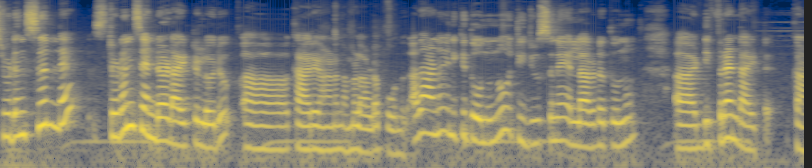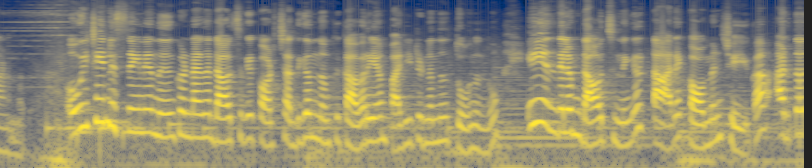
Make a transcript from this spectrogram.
സ്റ്റുഡൻസിന്റെ സ്റ്റുഡന്റ് സെന്റേർഡ് ആയിട്ടുള്ളൊരു കാര്യമാണ് നമ്മൾ അവിടെ പോകുന്നത്. അതാണ് എനിക്ക് തോന്നുന്നു ടിജൂസിനെ എല്ലാവരുടെ അടുത്തൊന്നും ഡിഫറെന്റ് ആയിട്ട് കാണുന്നത്. ഒ ടി ലിസ്ണിങ്ങിനെ നിങ്ങൾക്ക് ഉണ്ടായിരുന്ന ഡൗട്ട്സ് ഒക്കെ കുറച്ചധികം നമുക്ക് കവർ ചെയ്യാൻ പറ്റിയിട്ടുണ്ടെന്ന് തോന്നുന്നു. ഇനി എന്തെങ്കിലും ഡൗട്ട്സ് ഉണ്ടെങ്കിൽ താരെ കോമെന്റ് ചെയ്യുക. അടുത്ത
